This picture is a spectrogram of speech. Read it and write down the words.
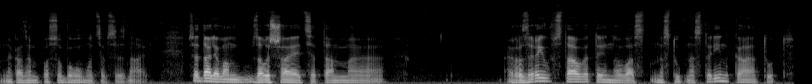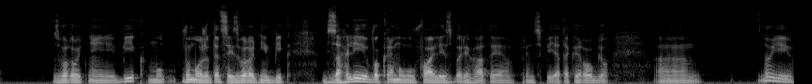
наказами по особовому, це все знають. Все далі вам залишається там е, розрив вставити, нова наступна сторінка. Тут зворотній бік. Ви можете цей зворотній бік взагалі в окремому файлі зберігати. В принципі, я так і роблю. Е, ну і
